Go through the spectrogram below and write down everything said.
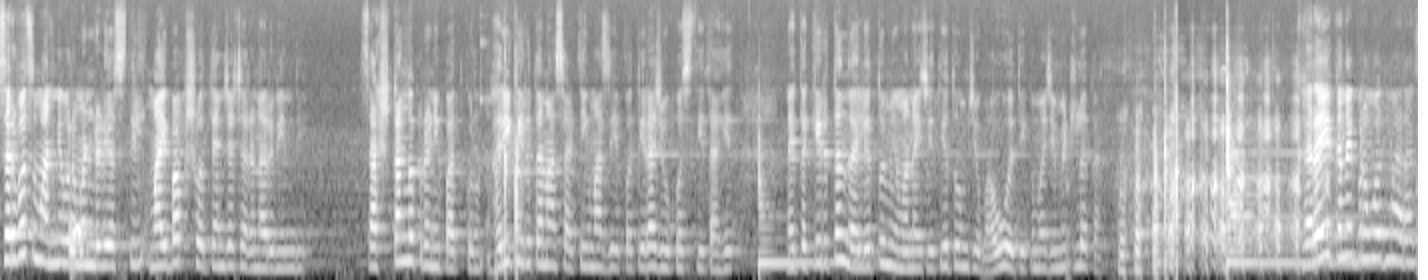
सर्वच मान्यवर मंडळी असतील मायबाप श्रोत्यांच्या चरणार विंदी. साष्टांग प्रणिपात करून हरिकीर्तनासाठी माझे पतिराज उपस्थित आहेत. नाही तर कीर्तन झाले तुम्ही म्हणायचे ते तुमचे भाऊ होते का? म्हणजे मिटलं का? खरं आहे का नाही प्रमोद महाराज?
